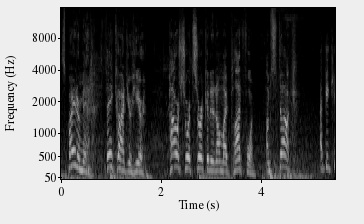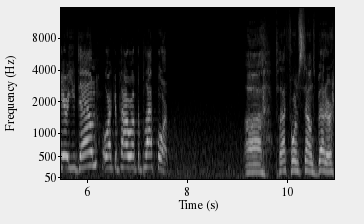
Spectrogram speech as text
Spider-Man, thank God you're here. Power short-circuited on my platform. I'm stuck. I could carry you down, or I could power up the platform. Uh, platform sounds better.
